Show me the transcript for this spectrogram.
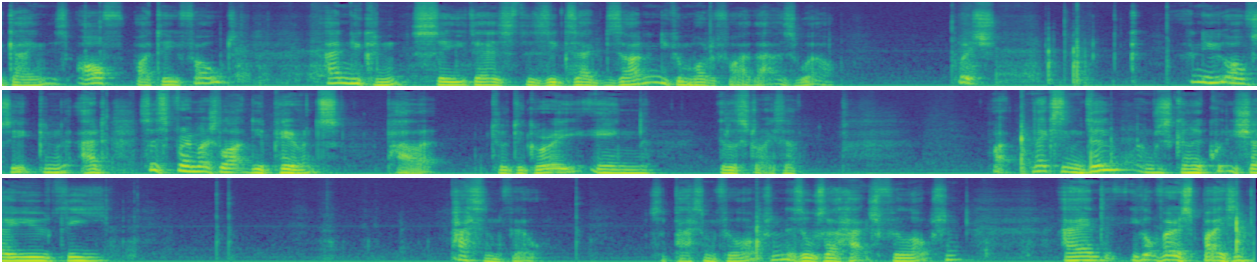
Again, it's off by default. And you can see there's the zigzag design and you can modify that as well. Which, and you obviously can add, so it's very much like the appearance palette to a degree in Illustrator. Right, next thing to do, I'm just going to quickly show you the pattern fill. It's a pattern fill option. There's also a hatch fill option. And you've got various spacing.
